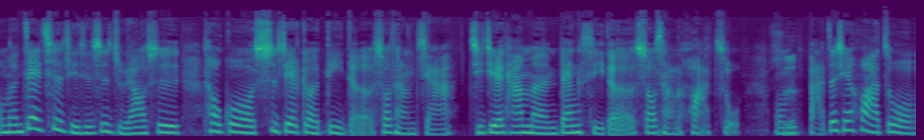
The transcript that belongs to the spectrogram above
我们这次其实是主要是透过世界各地的收藏家集结他们 Banksy 的收藏的画作，我们把这些画作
